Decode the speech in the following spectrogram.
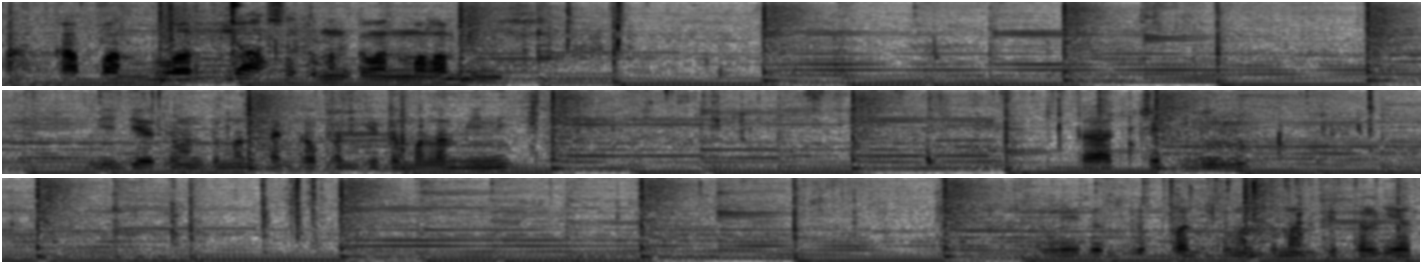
Tangkapan luar biasa teman-teman malam ini. Ini dia teman-teman tangkapan kita malam ini kita cek dulu. Mulai dari depan teman-teman kita lihat.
